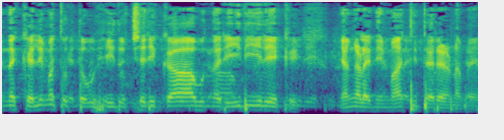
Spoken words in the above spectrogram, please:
എന്ന കലിമത്തു തൗഹീദ് ഉച്ചരിക്കാവുന്ന രീതിയിലേക്ക് ഞങ്ങളെ നീ മാറ്റിത്തരണമേ.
